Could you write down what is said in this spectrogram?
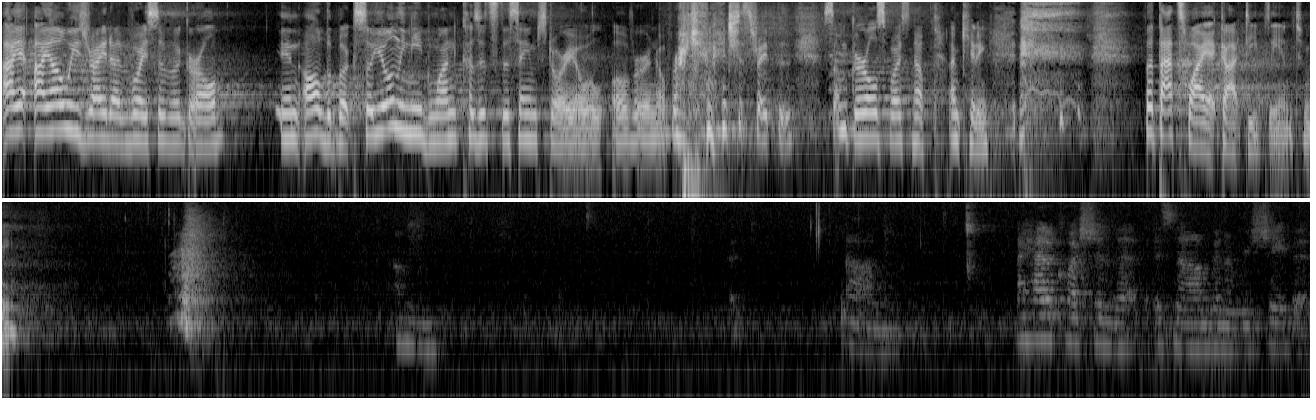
I, I always write a voice of a girl in all the books, so you only need one because it's the same story over and over again. I just write the, some girl's voice. No, I'm kidding. but that's why it got deeply into me. I had a question that is now I'm going to reshape it.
